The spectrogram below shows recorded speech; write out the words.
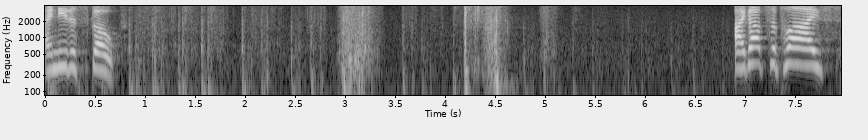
I need a scope. I got supplies.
